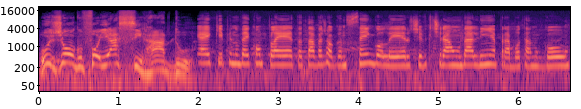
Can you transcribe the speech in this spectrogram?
O jogo foi acirrado. A equipe não veio completa, estava jogando sem goleiro, tive que tirar um da linha para botar no gol.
